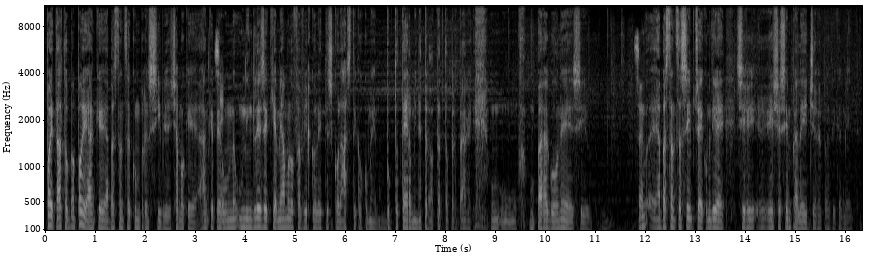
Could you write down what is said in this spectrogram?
poi, tra l'altro, ma poi è anche abbastanza comprensibile, diciamo che anche per sì. un, un, inglese, chiamiamolo fra virgolette scolastico, come brutto termine, però tanto per dare un, un, un paragone, sì, sì. è abbastanza semplice, cioè come dire, si riesce sempre a leggere praticamente.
